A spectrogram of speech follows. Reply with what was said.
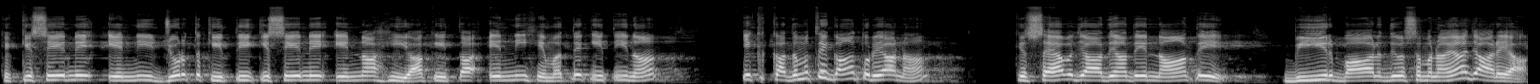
ਕਿ ਕਿਸੇ ਨੇ ਇੰਨੀ ਜੁਰਤ ਕੀਤੀ, ਕਿਸੇ ਨੇ ਇੰਨਾ ਹਿਆ ਕੀਤਾ, ਇੰਨੀ ਹਿੰਮਤ ਤੇ ਕੀਤੀ ਨਾ, ਇੱਕ ਕਦਮ ਤੇ ਗਾਂ ਤੁਰਿਆ ਨਾ, ਕਿ ਸਹਿਬਜ਼ਾਦਿਆਂ ਦੇ ਨਾਂ ਤੇ ਵੀਰ ਬਾਲ ਦਿਵਸ ਮਨਾਇਆ ਜਾ ਰਿਹਾ।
